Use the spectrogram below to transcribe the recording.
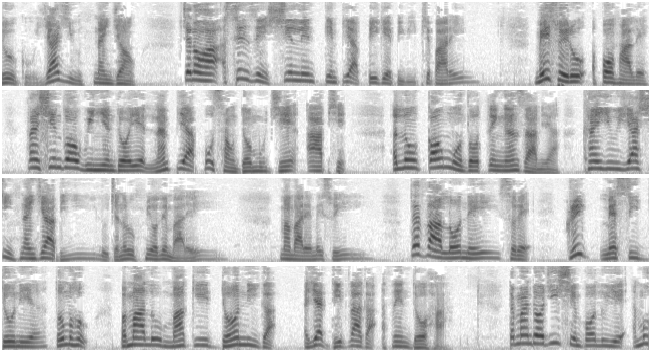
တို့ကိုရယူနိုင်ကြောင်းကျွန်တော်ဟာအစဉ်စဉ်ရှင်းလင်းတင်ပြပေးခဲ့ပြီးဖြစ်ပါတယ် မိษွေတို့အပေါ်မှာလဲတန်ရှင်းသောဝိညာဉ်တော်ရဲ့လမ်းပြပို့ဆောင်တော်မူခြင်းအားဖြင့်အလွန်ကောင်းမွန်သောသင်ခန်းစာများခံယူရရှိနိုင်ကြပြီလို့ကျွန်တော်တို့မျှော်လင့်ပါတယ်မှန်ပါတယ်မိษွေတက်သာလောနေဆိုတဲ့ Greek Macedonia သို့မဟုတ်ဗမာလိုမာကေဒေါနီကအယက်ဒေသကအသင်းတော်ဟာတမန်တော်ကြီးရှင်ပေါလုရဲ့အမှု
